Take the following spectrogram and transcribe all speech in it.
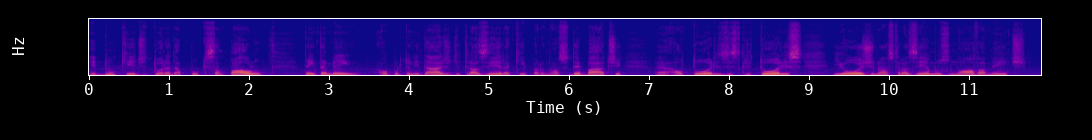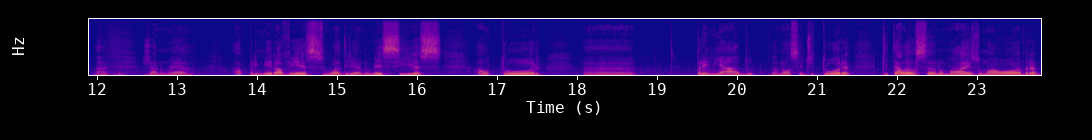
Eduque, editora da PUC São Paulo, tem também a oportunidade de trazer aqui para o nosso debate eh, autores, escritores, e hoje nós trazemos novamente, né, já não é a primeira vez, o Adriano Messias, autor uh, premiado da nossa editora, que está lançando mais uma obra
